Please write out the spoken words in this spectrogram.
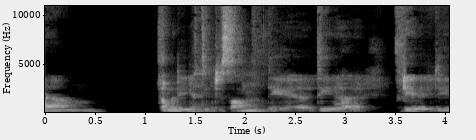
Um, ja, men det är jätteintressant. Mm. Det, det, är, för det, det,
